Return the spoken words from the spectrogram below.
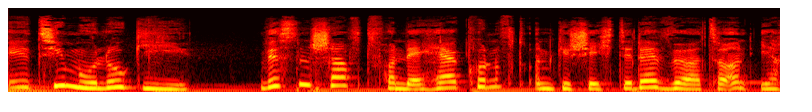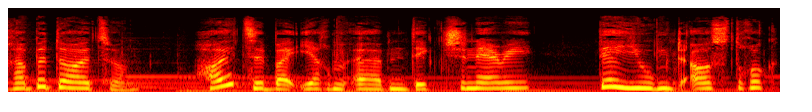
Etymologie. Wissenschaft von der Herkunft und Geschichte der Wörter und ihrer Bedeutung. Heute bei ihrem Urban Dictionary der Jugendausdruck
